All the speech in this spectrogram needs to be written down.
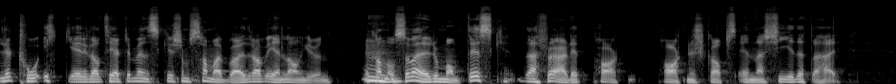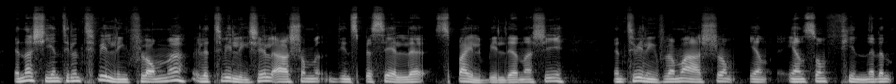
eller to ikke-relaterte mennesker som samarbeider av en eller annen grunn. Det kan også være romantisk, derfor er det et part partnerskapsenergi i dette her. Energien til en tvillingflamme eller tvillingskill er som din spesielle speilbildeenergi. En tvillingflamme er som en, en som finner den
